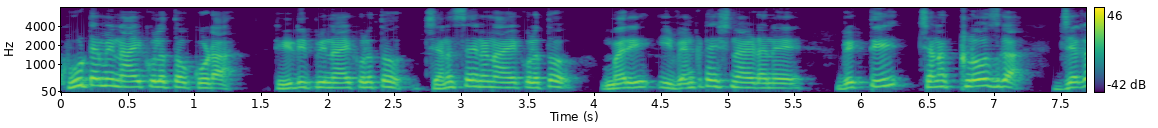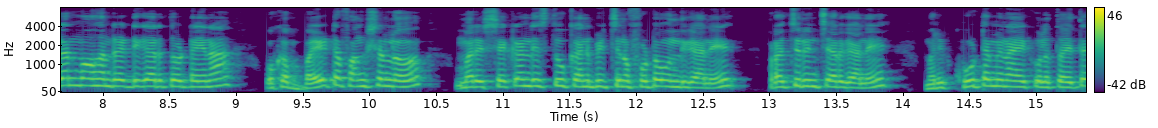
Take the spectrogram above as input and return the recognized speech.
కూటమి నాయకులతో కూడా టీడీపీ నాయకులతో జనసేన నాయకులతో మరి ఈ వెంకటేష్ నాయుడు అనే వ్యక్తి చాలా క్లోజ్గా జగన్మోహన్ రెడ్డి గారితోటైనా ఒక బయట ఫంక్షన్లో మరి సెకండ్ ఇస్తూ కనిపించిన ఫోటో ఉంది కానీ ప్రచురించారు కానీ మరి కూటమి నాయకులతో అయితే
